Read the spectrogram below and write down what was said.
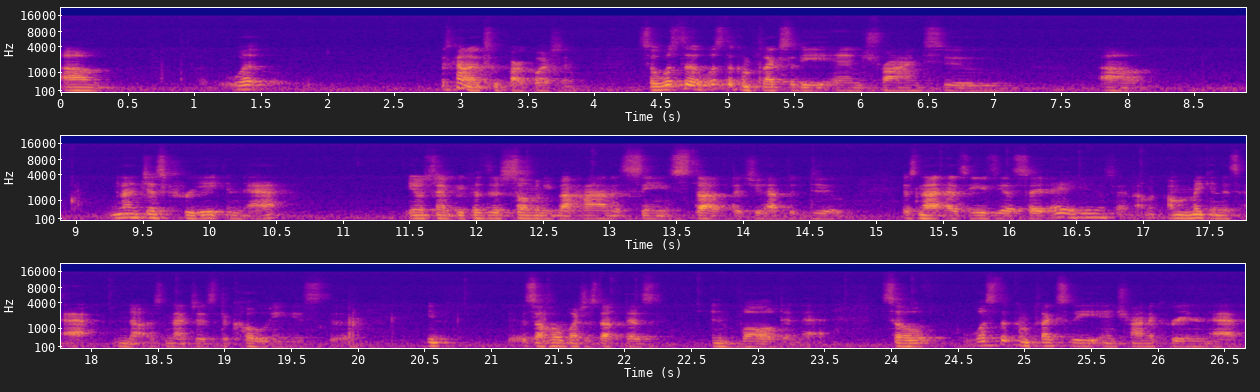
Um, what? It's kind of a two-part question. So what's the what's the complexity in trying to um, not just create an app, you know what I'm saying? Because there's so many behind the scenes stuff that you have to do. It's not as easy as say, hey, you know what I'm saying? I'm, I'm making this app. No, it's not just the coding. It's the, you know, it's a whole bunch of stuff that's involved in that. So what's the complexity in trying to create an app?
